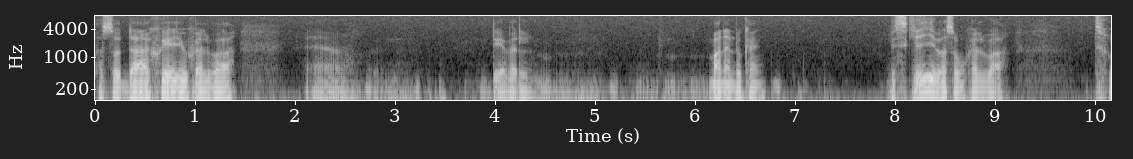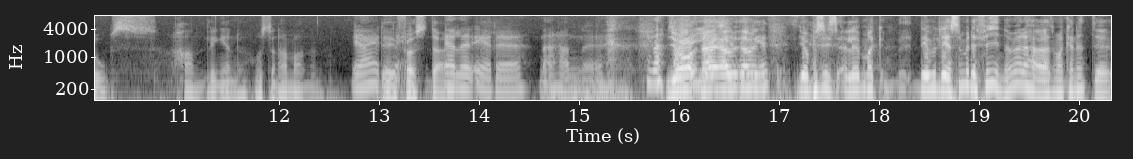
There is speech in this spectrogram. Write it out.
Alltså där sker ju själva, eh, det är väl man ändå kan beskriva som själva troshandlingen hos den här mannen. Ja, är det, Det är det? först där. Eller är det när han, eh, när Ja, han nej, jag- jag-? Ja precis, eller man, det är väl det som är det fina med det här att man kan inte,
